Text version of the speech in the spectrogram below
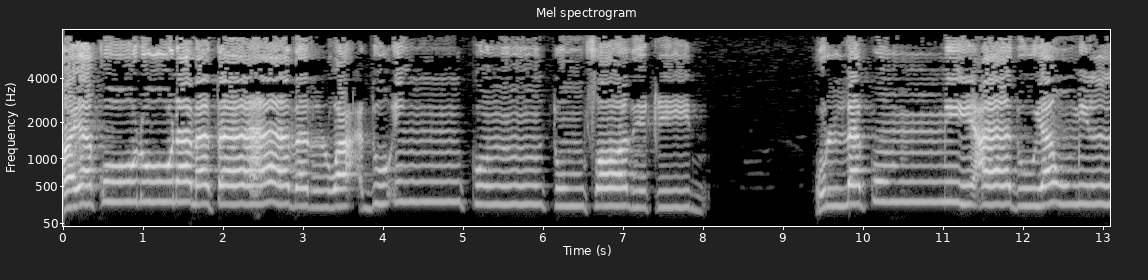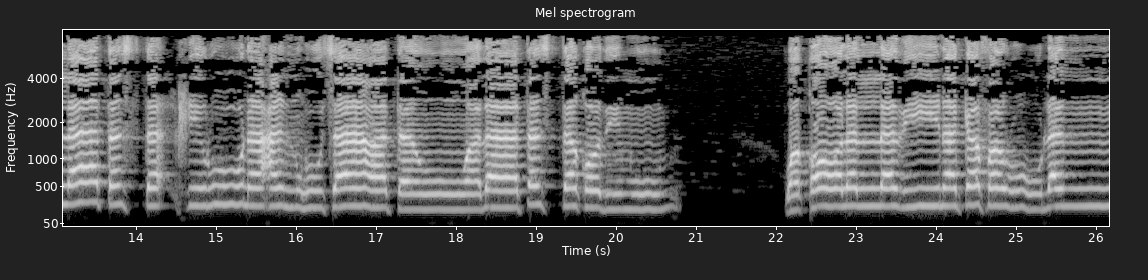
ويقولون متى هذا الوعد إن كنتم صادقين قل لكم ميعاد يوم لا تستأخرون عنه ساعة ولا تستقدمون وقال الذين كفروا لن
